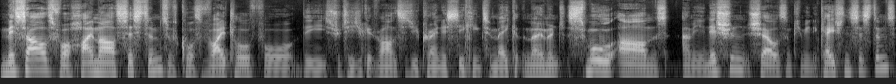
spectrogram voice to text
Missiles for HIMARS systems, of course, vital for the strategic advances Ukraine is seeking to make at the moment. Small arms ammunition, shells, and communication systems.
